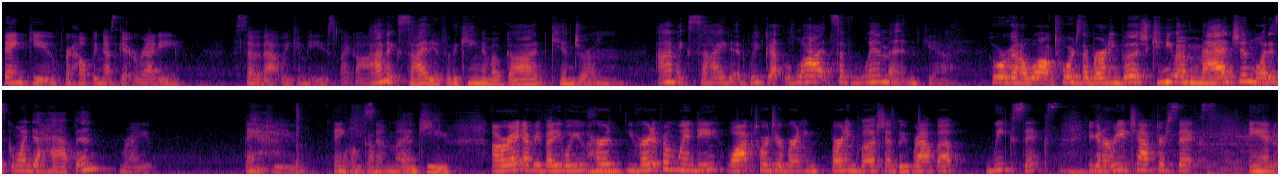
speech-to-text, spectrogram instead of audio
thank you for helping us get ready so that we can be used by God. I'm excited for the kingdom of God, Kendra. Mm. I'm excited. We've got lots of women Yeah. who are going to walk towards the burning bush. Can you imagine what is going to happen? Right. Thank Yeah. you. Thank you so much. Thank you. All right, everybody. Well, you mm. heard you heard it from Wendy. Walk towards your burning burning bush as we wrap up week 6 you You're going to read chapter six, and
